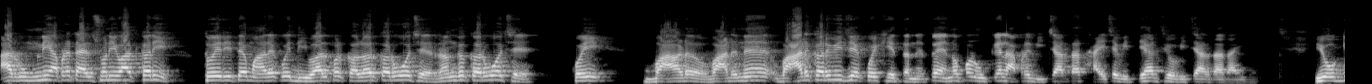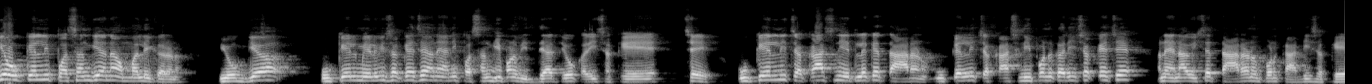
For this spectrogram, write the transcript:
આ રૂમની આપણે ટાઇલ્સોની વાત કરી, તો એ રીતે મારે કોઈ દિવાલ પર કલર કરવો છે, રંગ કરવો છે, કોઈ વાડ, વાડને, વાડ કરવી છે કોઈ ખેતરને, તો એનો પણ ઉકેલ આપણે વિચારતા થાય છે, વિદ્યાર્થીઓ વિચારતા થાય છે. યોગ્ય ઉકેલની પસંદગી અને અમલીકરણ. યોગ્ય ઉકેલ મેળવી શકે છે અને આની પસંદગી પણ વિદ્યાર્થીઓ કરી શકે છે. ઉકેલની ચકાસણી એટલે કે તારણ. ઉકેલની ચકાસણી પણ કરી શકે છે અને એના વિશે તારણ પણ કાઢી શકે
